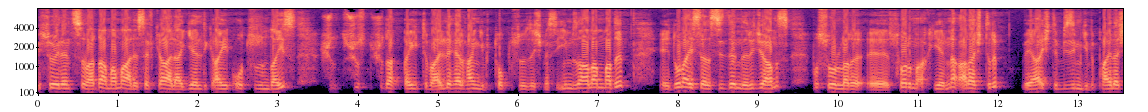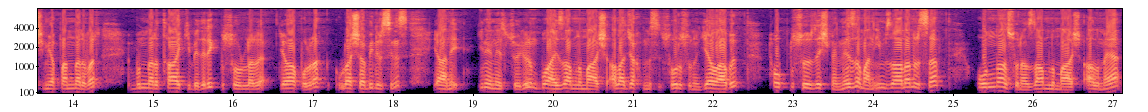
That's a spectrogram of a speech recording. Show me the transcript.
bir söylentisi vardı ama maalesef ki hala geldik ayın 30'undayız. Şu, şu, şu dakika itibariyle herhangi bir toplu sözleşmesi imzalanmadı. E, dolayısıyla sizden de ricamız bu soruları e, sormak yerine araştırıp veya işte bizim gibi paylaşım yapanlar var. Bunları takip ederek bu sorulara cevap olarak ulaşabilirsiniz. Yani yine net söylüyorum bu ay zamlı maaşı alacak mısın sorusunun cevabı toplu sözleşme ne zaman imzalanırsa ondan sonra zamlı maaş almaya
